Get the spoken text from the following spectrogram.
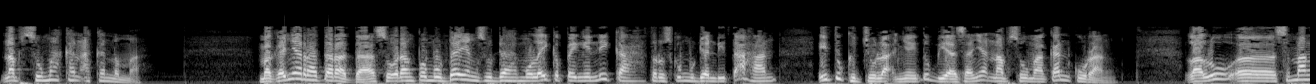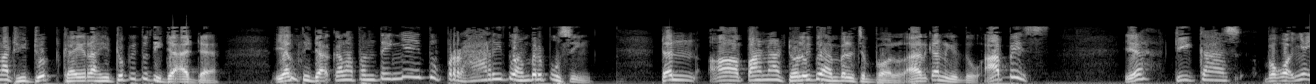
nafsu makan akan lemah. Makanya rata-rata seorang pemuda yang sudah mulai kepengen nikah terus kemudian ditahan, itu gejolaknya itu biasanya nafsu makan kurang. Lalu eh, semangat hidup, gairah hidup itu tidak ada. Yang tidak kalah pentingnya itu per hari itu hampir pusing. Dan uh, panadol itu hampir jebol. Ah, kan gitu. Habis. Ya, dikas pokoknya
